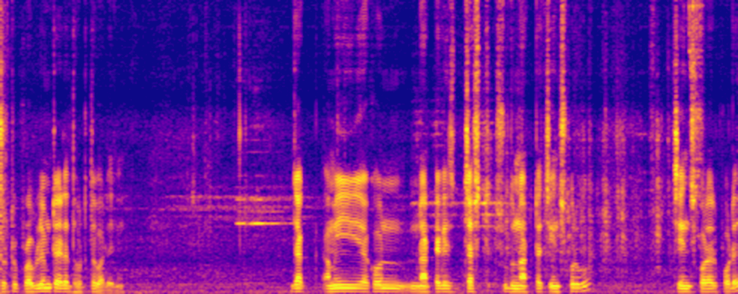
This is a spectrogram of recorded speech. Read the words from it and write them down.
ছোট্ট প্রবলেমটা এটা ধরতে পারেনি। যাক, আমি এখন নাটটাকে জাস্ট শুধু নাটটা চেঞ্জ করব। চেঞ্জ করার পরে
